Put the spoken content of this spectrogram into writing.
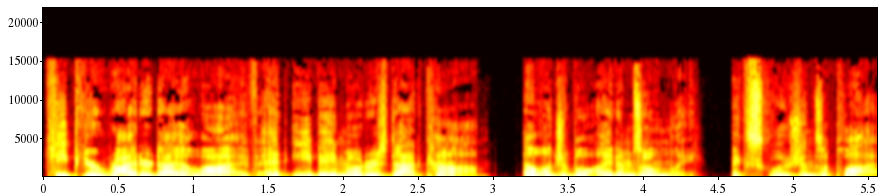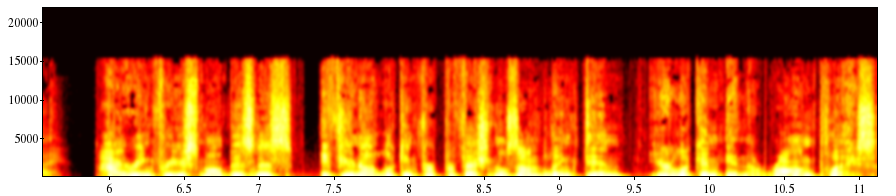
Keep your ride or die alive at ebaymotors.com. Eligible items only. Exclusions apply. Hiring for your small business? If you're not looking for professionals on LinkedIn, you're looking in the wrong place.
